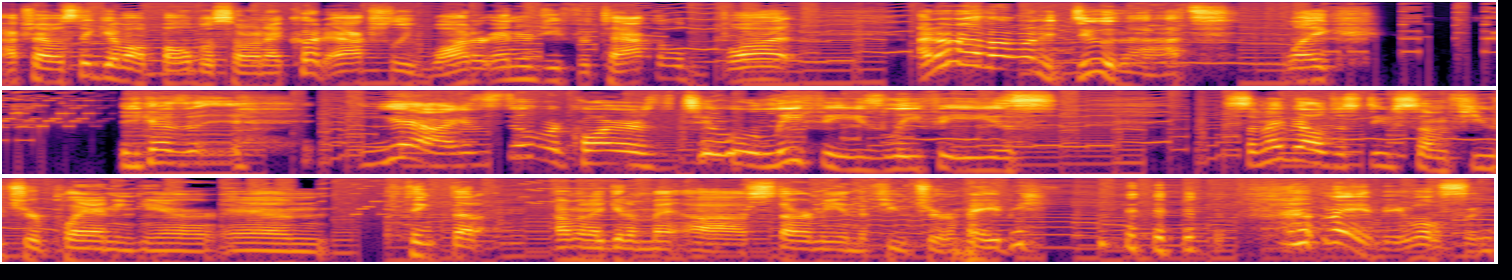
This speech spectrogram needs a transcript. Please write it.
Actually, I was thinking about Bulbasaur, and I could actually water energy for Tackle, but I don't know if I want to do that. Like, because, yeah, it still requires two Leafies, Leafies. So maybe I'll just do some future planning here and think that I'm gonna get a uh, Starmie in the future, maybe. maybe, we'll see.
